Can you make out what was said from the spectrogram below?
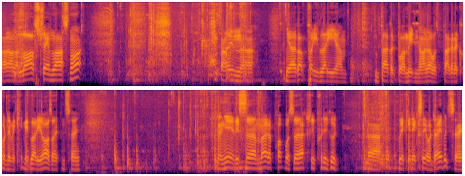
On a live stream last night. And, uh, yeah, I got pretty bloody um, buggered by midnight. I was buggered. I couldn't even keep my bloody eyes open, so... And yeah, this uh, motor pop was uh, actually pretty good. Uh, Wicked XE or David, so...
